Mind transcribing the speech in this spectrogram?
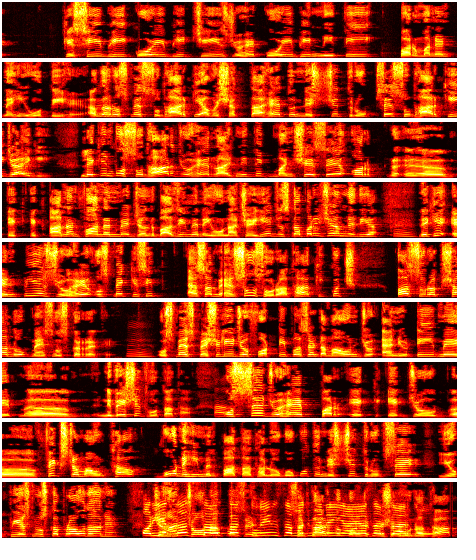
किसी भी कोई भी चीज़ जो है कोई भी नीति परमानेंट नहीं होती है। अगर उसमें सुधार की आवश्यकता है तो निश्चित रूप से सुधार की जाएगी। लेकिन वो सुधार जो है राजनीतिक मंशे से और एक एक आनंद फानन में जल्दबाजी में नहीं होना चाहिए जिसका परिचय हमने दिया। देखिए एनपीएस जो है उसमें किसी ऐसा महसूस हो रहा था कि कुछ असुरक्षा लोग महसूस कर रहे थे। उसमें स्पेशली जो 40 परसेंट अमाउंट जो एन्यूटी में निवेशित होता था उससे जो है पर एक एक जो फिक्स्ड अमाउंट था वो नहीं मिल पाता था लोगों को तो निश्चित रूप से यूपीएस में उसका प्रावधान है। और ये जहाँ 10 साल तक तो इन समझ में नहीं आया सरकार सरकार होना था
